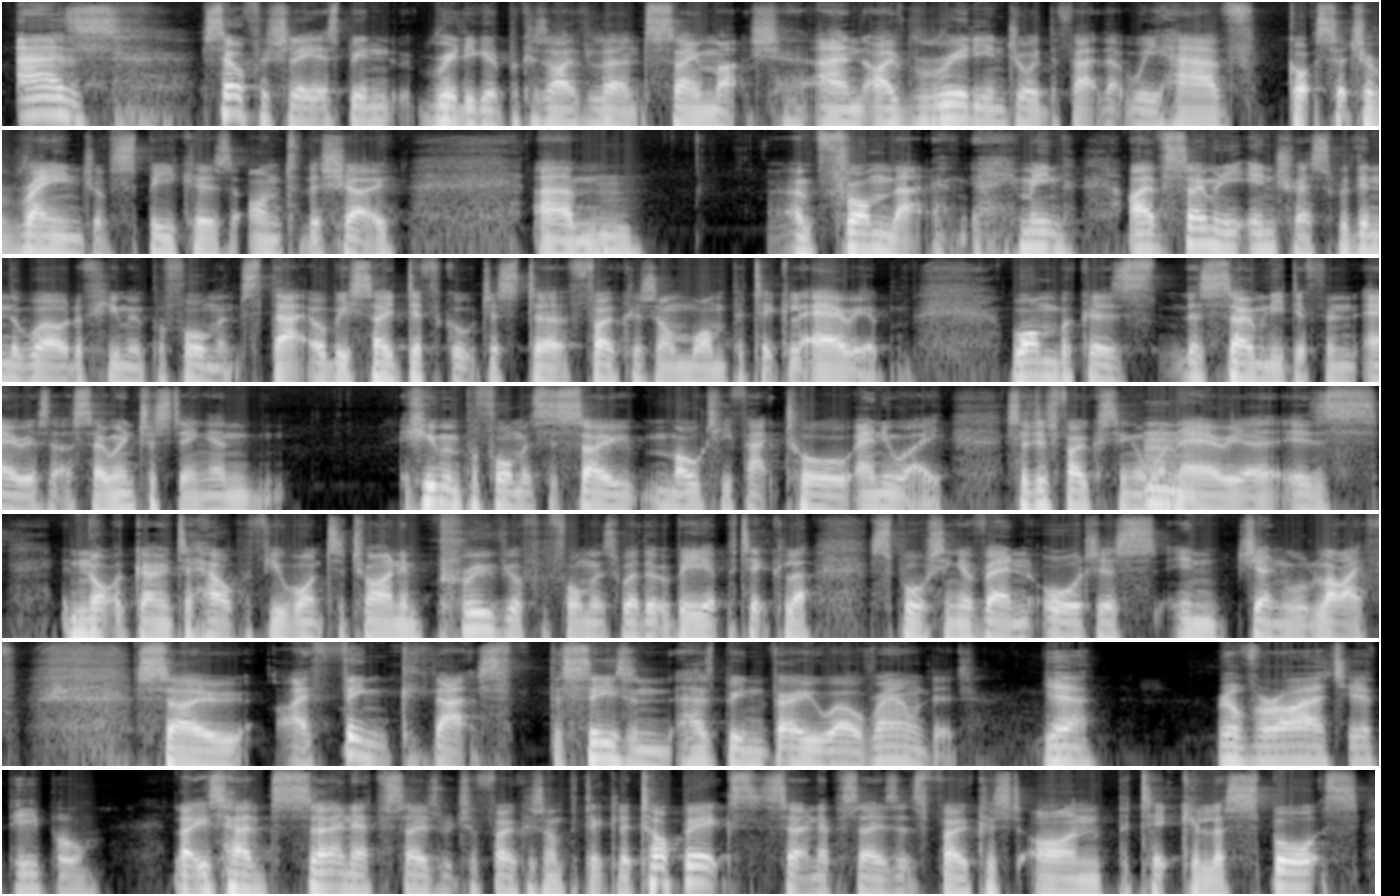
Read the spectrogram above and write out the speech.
As selfishly, it's been really good because I've learned so much, and I've really enjoyed the fact that we have got such a range of speakers onto the show. Um, mm. And from that, I mean, I have so many interests within the world of human performance that it'll be so difficult just to focus on one particular area. One, because there's so many different areas that are so interesting, and human performance is so multifactorial anyway. So just focusing on mm. one hmm. area is not going to help if you want to try and improve your performance, whether it be a particular sporting event or just in general life. So I think that the season has been very well rounded. Yeah, real variety of people. Like it's had certain episodes which are focused on particular topics, certain episodes that's focused on particular sports,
